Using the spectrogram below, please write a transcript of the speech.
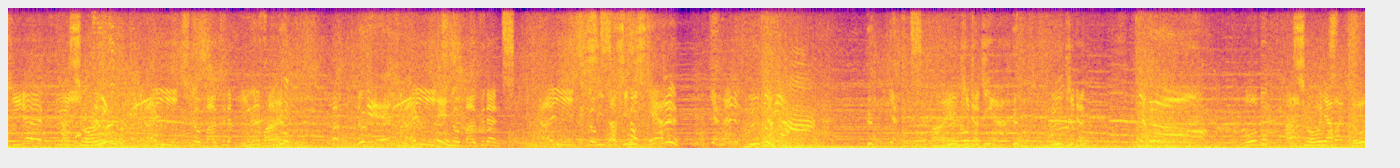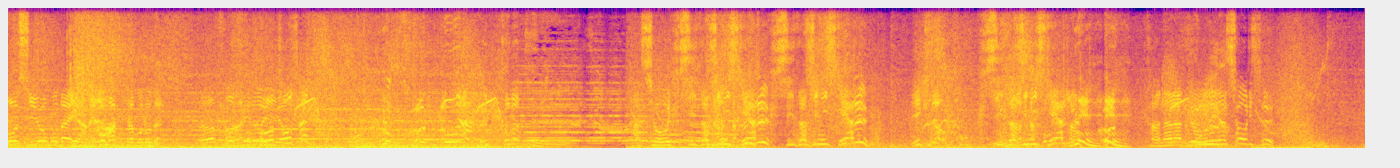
キラークイーン第一の爆弾逃がさない第一の爆弾第一の差しにしてやるやなる前の時が武器だ戻っ多少やばいどうしようもない困ったものだそうこを通さんぶっ飛ば多少串刺しにしてやる。串刺しにしてやる。行くぞ。串刺しにしてやる。必ず俺が勝利する。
